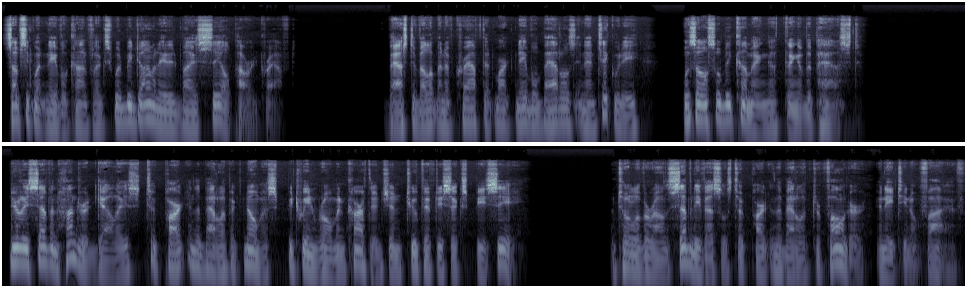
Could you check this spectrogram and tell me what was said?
Subsequent naval conflicts would be dominated by sail powered craft. The vast development of craft that marked naval battles in antiquity was also becoming a thing of the past. Nearly 700 galleys took part in the Battle of Ecnomus between Rome and Carthage in 256 BC. A total of around 70 vessels took part in the Battle of Trafalgar in 1805.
